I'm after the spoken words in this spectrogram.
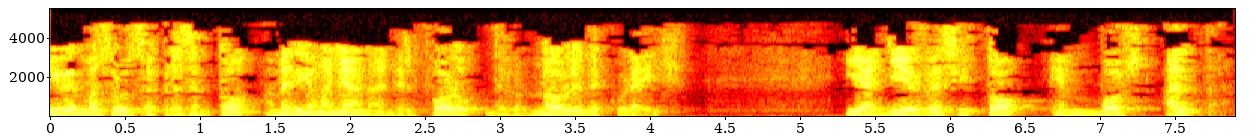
Ibn Masud se presentó a media mañana en el foro de los nobles de Quraysh y allí recitó en voz alta,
